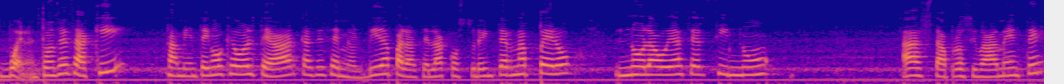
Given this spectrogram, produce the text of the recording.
Bueno entonces aquí también tengo que voltear, casi se me olvida para hacer la costura interna, pero no la voy a hacer sino hasta aproximadamente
